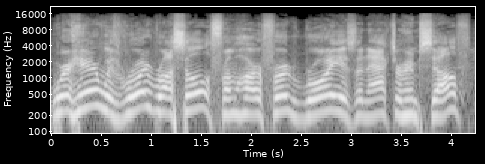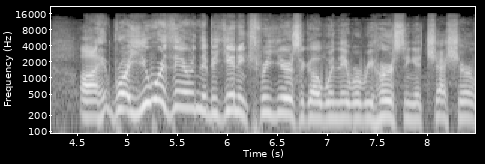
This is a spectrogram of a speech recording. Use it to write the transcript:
We're here with Roy Russell from Hartford. Roy is an actor himself. Uh, Roy, you were there in the beginning three years ago when they were rehearsing at Cheshire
